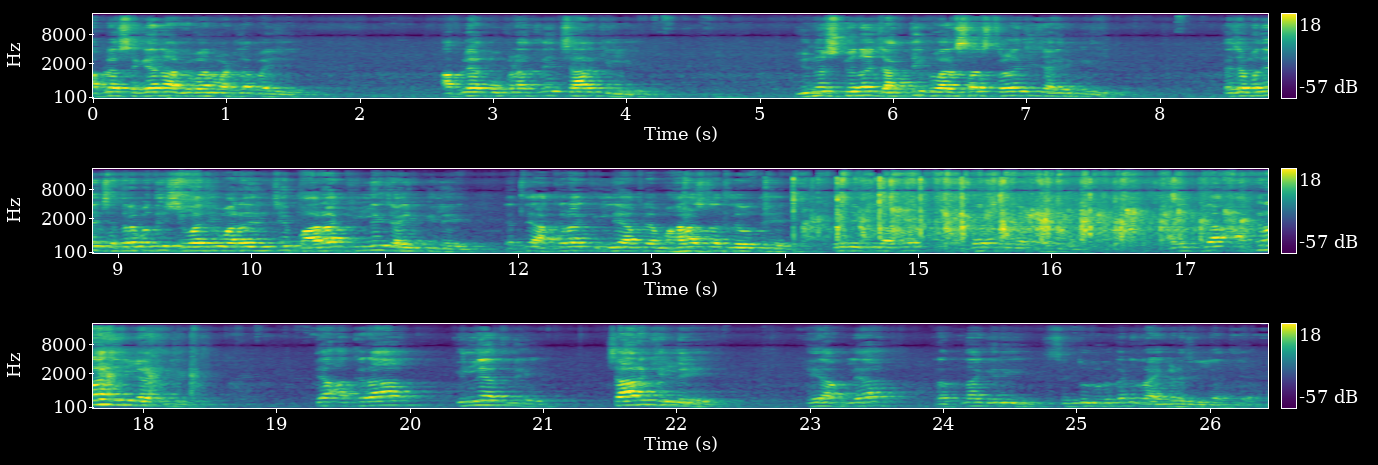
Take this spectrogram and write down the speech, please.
आपल्या सगळ्यांना अभिमान वाटला पाहिजे. आपल्या कोकणातले चार किल्ले. युनेस्कोनं जागतिक वारसा स्थळ जी जाहीर केली. त्याच्यामध्ये छत्रपती शिवाजी महाराजांचे बारा किल्ले जाहीर केले. त्यातले अकरा किल्ले आपल्या महाराष्ट्रातले होते ते देखील आपण अभ्यास केला पाहिजे. आणि त्या अकरा जिल्ह्यातले त्या अकरा किल्ल्यातले चार किल्ले हे आपल्या रत्नागिरी सिंधुदुर्ग आणि रायगड जिल्ह्यातले आहेत.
